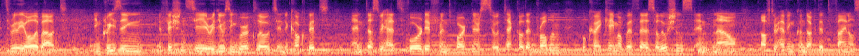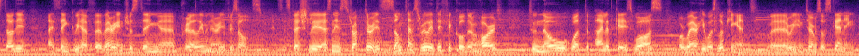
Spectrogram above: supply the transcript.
It's really all about increasing efficiency, reducing workloads in the cockpit. And thus we had four different partners to tackle that problem who came up with uh, solutions. And now, after having conducted the final study, I think we have uh, very interesting uh, preliminary results. Especially as an instructor, it's sometimes really difficult or hard to know what the pilot gaze was or where he was looking at uh, in terms of scanning.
